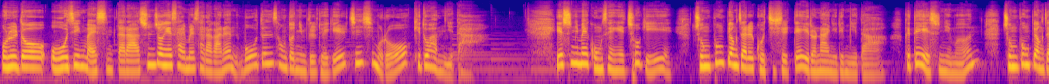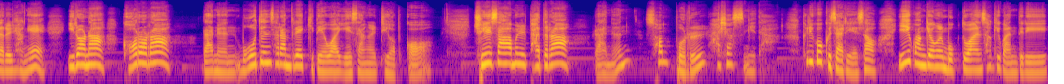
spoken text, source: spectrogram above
오늘도 오직 말씀 따라 순종의 삶을 살아가는 모든 성도님들 되길 진심으로 기도합니다. 예수님의 공생의 초기 중풍병자를 고치실 때 일어난 일입니다. 그때 예수님은 중풍병자를 향해 일어나 걸어라 라는 모든 사람들의 기대와 예상을 뒤엎고 죄사함을 받으라 라는 선포를 하셨습니다. 그리고 그 자리에서 이 광경을 목도한 서기관들이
